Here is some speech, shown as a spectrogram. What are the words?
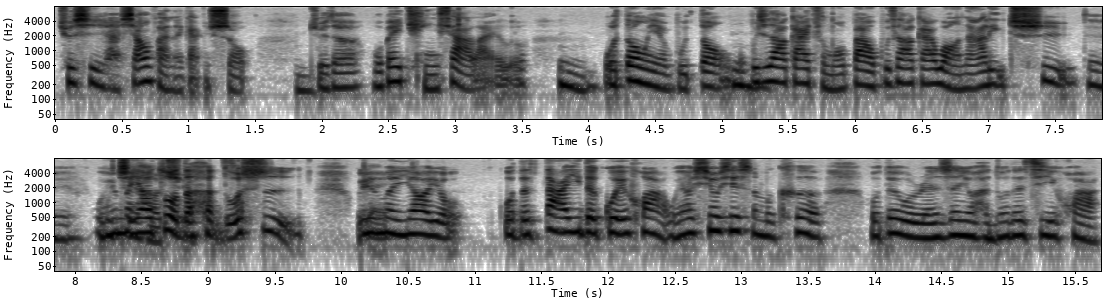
却是相反的感受。觉得我被停下来了，嗯，我动也不动，我不知道该怎么办，我不知道该往哪里去。对我原本要做的很多事，我原本要有我的大一的规划，我要修些什么课，我对我人生有很多的计划，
